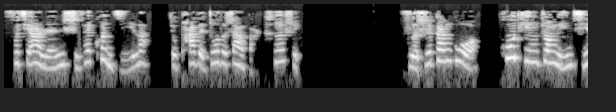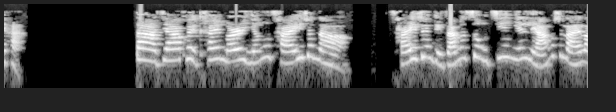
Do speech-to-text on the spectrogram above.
夫妻二人实在困极了，就趴在桌子上打瞌睡。子时刚过，忽听庄林齐喊：“大家快开门迎财神呐！财神给咱们送金银粮食来了！”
